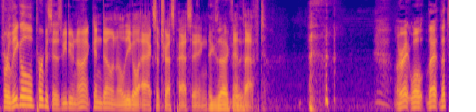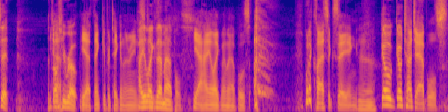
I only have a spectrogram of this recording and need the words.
for legal purposes, we do not condone illegal acts of trespassing Exactly. and theft. All right. Well, that that's it. That's all she wrote. Yeah, thank you for taking the reins. How you like them apples? Yeah, how you like them apples? what a classic saying. Yeah. Go go touch apples.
